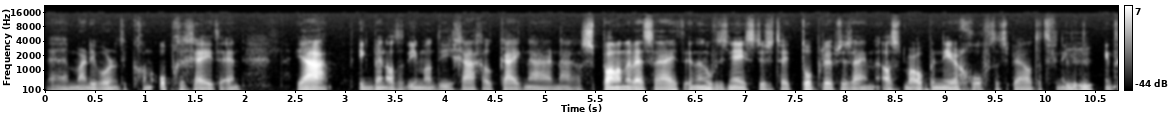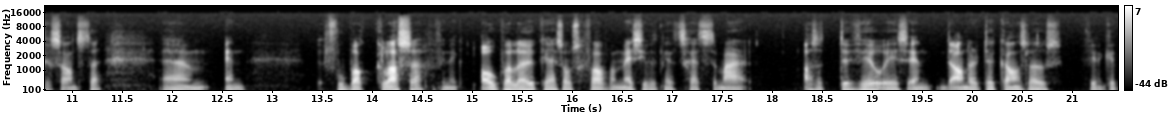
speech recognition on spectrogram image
Eh, maar die worden natuurlijk gewoon opgegeten. En ja, ik ben altijd iemand die graag ook kijkt naar, naar een spannende wedstrijd. En dan hoeft het niet eens tussen twee topclubs te zijn. Als het maar op en neer golft, het spel. Dat vind ik Mhm. het interessantste. Ehm, en voetbalklasse vind ik ook wel leuk. Hè? Zoals het geval van Messi, wat ik net schetste. Maar als het te veel is en de ander te kansloos, vind ik het,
